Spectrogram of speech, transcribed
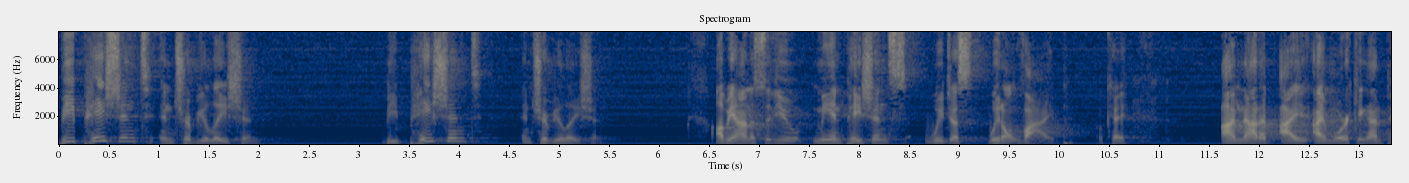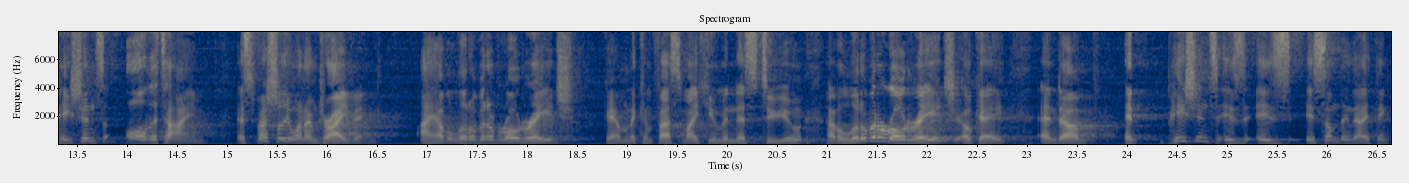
be patient in tribulation. Be patient in tribulation. I'll be honest with you, me and patience, we just, we don't vibe, okay? I'm not, a, I, I'm working on patience all the time, especially when I'm driving. I have a little bit of road rage, Okay, I'm going to confess my humanness to you. I have a little bit of road rage, okay? And, um, and patience is, is, is something that I think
